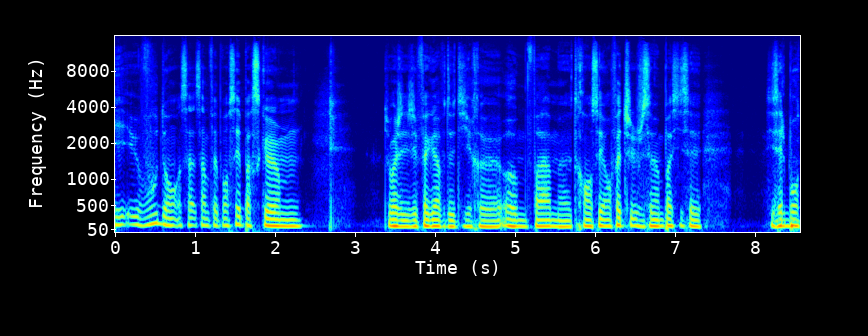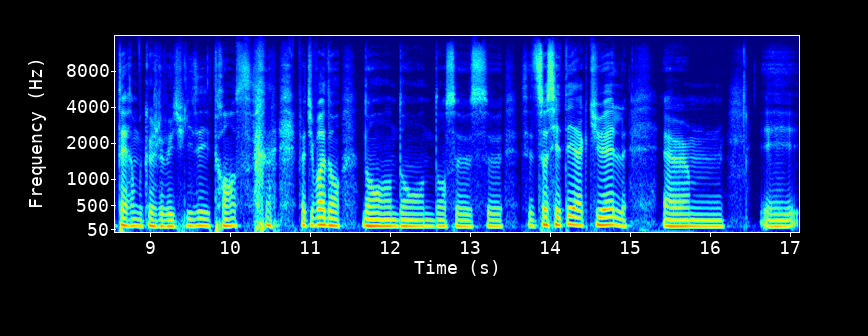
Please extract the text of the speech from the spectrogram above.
Et vous, dans, ça, ça, me fait penser parce que hum, tu vois, j'ai fait gaffe de dire homme, femme, trans. Et en fait, je, ne sais même pas si c'est si c'est le bon terme que je devais utiliser, trans. enfin, tu vois, dans, dans, dans, dans ce, cette société actuelle, euh, et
